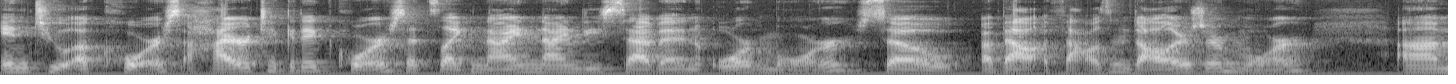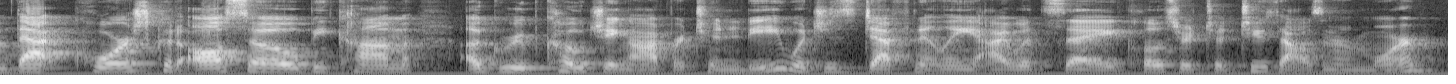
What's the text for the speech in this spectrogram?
into a course, a higher ticketed course that's like 997 or more, so about $1,000 or more. Um, that course could also become a group coaching opportunity, which is definitely, I would say, closer to 2000 or more.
